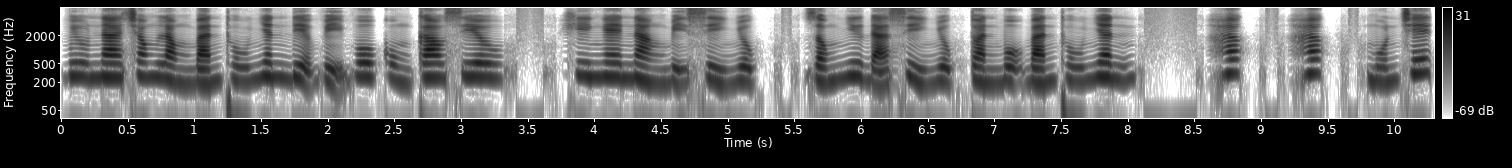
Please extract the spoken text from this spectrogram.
Vilna trong lòng bán thú nhân địa vị vô cùng cao siêu. Khi nghe nàng bị sỉ nhục, giống như đã sỉ nhục toàn bộ bán thú nhân. Hắc, hắc, muốn chết.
